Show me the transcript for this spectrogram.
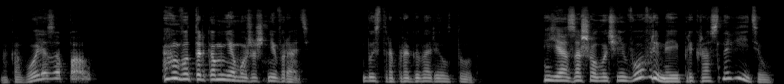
На кого я запал?» «Вот только мне можешь не врать», — быстро проговорил тот. «Я зашел очень вовремя и прекрасно видел,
